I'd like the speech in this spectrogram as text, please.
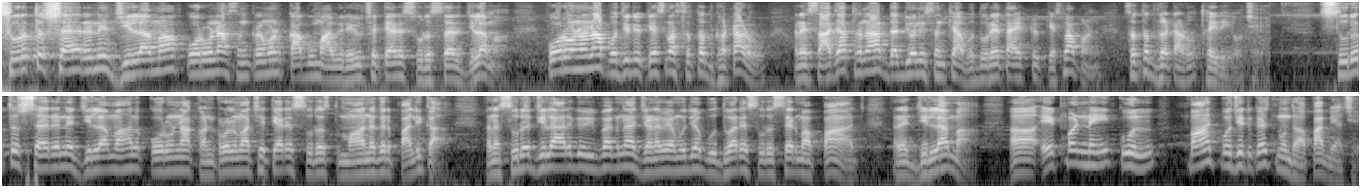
સુરત શહેર અને જિલ્લામાં કોરોના સંક્રમણ કાબૂમાં આવી રહ્યું છે ત્યારે સુરત શહેર જિલ્લામાં કોરોનાના પોઝિટિવ કેસમાં સતત ઘટાડો અને સાજા થનાર દર્દીઓની સંખ્યા વધુ રહેતા એક્ટિવ કેસમાં પણ સતત ઘટાડો થઈ રહ્યો છે. સુરત શહેર અને જિલ્લામાં હાલ કોરોના કંટ્રોલમાં છે ત્યારે સુરત મહાનગરપાલિકા અને સુરત જિલ્લા આરોગ્ય વિભાગના જણાવ્યા મુજબ બુધવારે સુરત શહેરમાં પાંચ અને જિલ્લામાં એક પણ નહીં, કુલ પાંચ પોઝિટિવ કેસ નોંધવા પામ્યા છે.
